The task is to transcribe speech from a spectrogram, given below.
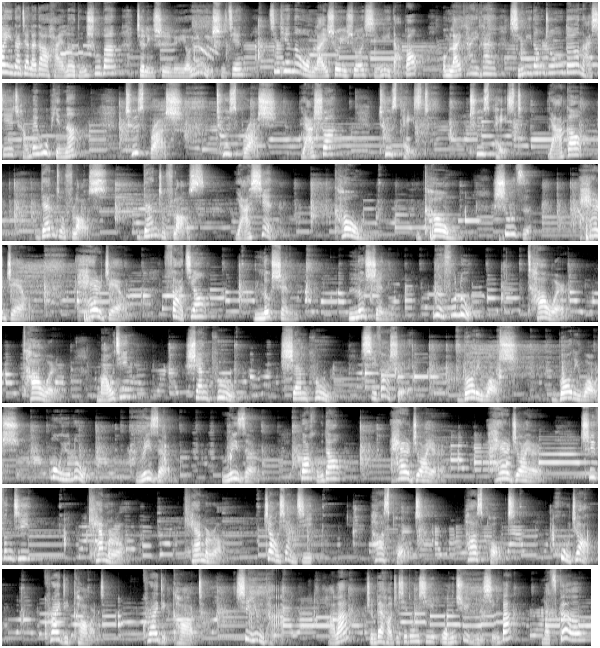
欢迎大家来到海乐读书吧，这里是旅游英语时间。今天呢，我们来说一说行李打包。我们来看一看行李当中都有哪些常备物品呢？Toothbrush，toothbrush，牙刷；toothpaste，toothpaste，牙膏；dental floss，dental floss，牙线；comb，comb，梳子；hair gel，hair gel。发胶，lotion，lotion，润肤露，towel，towel，毛巾，shampoo，shampoo，洗发水，body wash，body wash，沐浴露，razor，razor，刮胡刀，hair dryer，hair dryer，吹风机，camera，camera，照相机。Passport passport 护照，credit card credit card 信用卡。好了，准备好这些东西，我们去旅行吧。Let's go。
